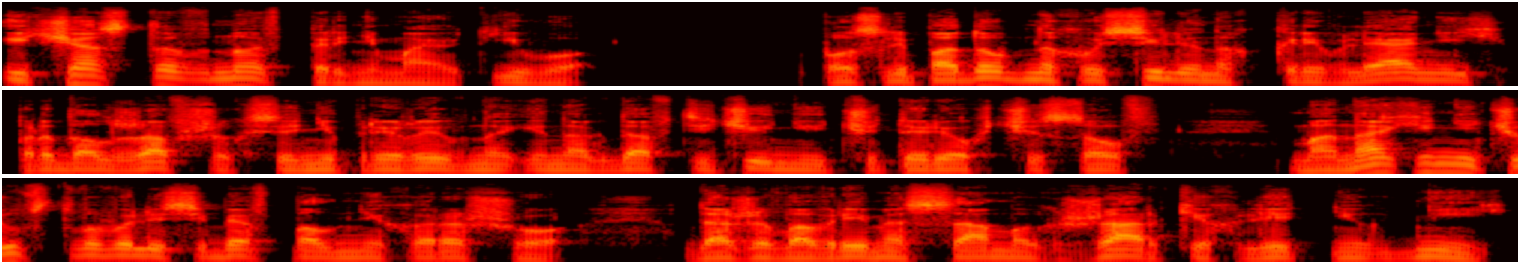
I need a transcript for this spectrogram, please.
и часто вновь принимают его. После подобных усиленных кривляний, продолжавшихся непрерывно иногда в течение четырех часов, монахи не чувствовали себя вполне хорошо, даже во время самых жарких летних дней,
